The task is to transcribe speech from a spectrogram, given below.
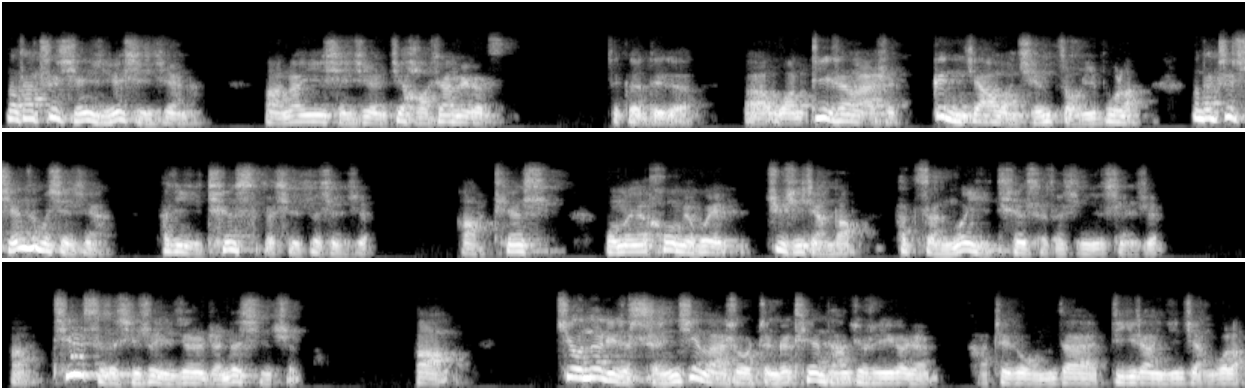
那他之前也显现了，啊，那一显现就好像这个，这个这个啊，往地上来是更加往前走一步了。那他之前怎么显现啊？他就以天使的形式显现，啊，天使，我们后面会具体讲到他怎么以天使的形式显现，啊，天使的形式也就是人的形式，啊，就那里的神性来说，整个天堂就是一个人，啊，这个我们在第一章已经讲过了，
